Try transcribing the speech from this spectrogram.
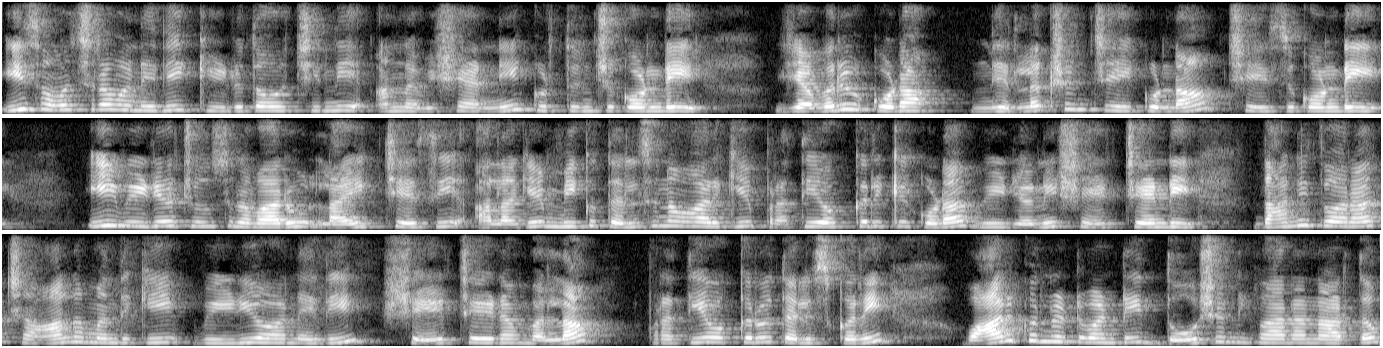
ఈ సంవత్సరం అనేది కీడుతో వచ్చింది అన్న విషయాన్ని గుర్తుంచుకోండి. ఎవరు కూడా నిర్లక్ష్యం చేయకుండా చేసుకోండి. ఈ వీడియో చూసిన వారు లైక్ చేసి అలాగే మీకు తెలిసిన వారికి ప్రతి ఒక్కరికి కూడా వీడియోని షేర్ చేయండి. దాని ద్వారా చాలామందికి వీడియో అనేది షేర్ చేయడం వల్ల ప్రతి ఒక్కరూ తెలుసుకొని వారికి ఉన్నటువంటి దోష నివారణార్థం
